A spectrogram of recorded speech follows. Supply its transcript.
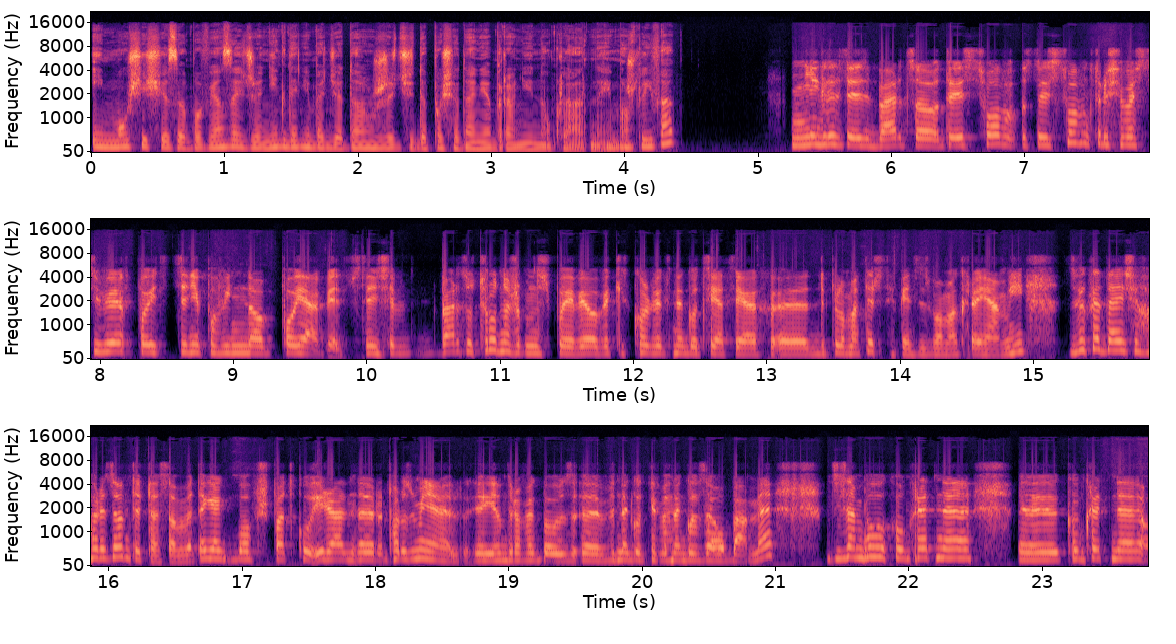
i musi się zobowiązać, że nigdy nie będzie dążyć do posiadania broni nuklearnej. Możliwe? Nigdy to jest bardzo, to jest słowo, to jest słowo, które się właściwie w polityce nie powinno pojawiać. W sensie bardzo trudno, żeby ono się pojawiało w jakichkolwiek negocjacjach e, dyplomatycznych między dwoma krajami. Zwykle daje się horyzonty czasowe, tak jak było w przypadku Iran, e, porozumienia jądrowego e, wynegocjowanego za Obamy, gdzie tam były konkretne, konkretne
